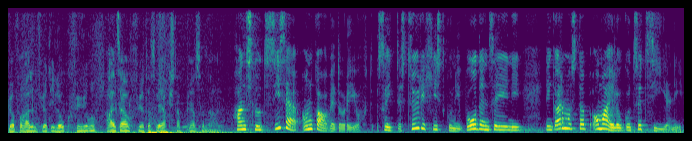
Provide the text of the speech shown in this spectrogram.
für, vor allem für die Lokführer als auch für das Werkstattpersonal. Hans Lutz ise on ka vedurijuht, sõites Zürichist kuni Bodenseeni ning armastab oma elukutset siiani.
